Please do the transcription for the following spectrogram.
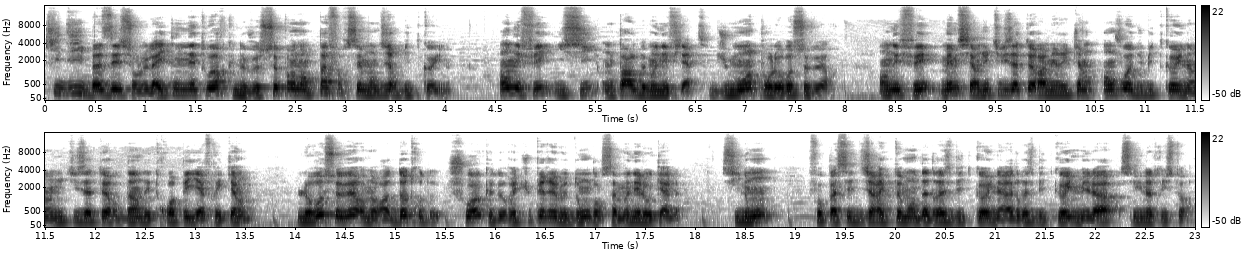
Qui dit basé sur le Lightning Network ne veut cependant pas forcément dire Bitcoin. En effet, ici, on parle de monnaie fiat, du moins pour le receveur. En effet, même si un utilisateur américain envoie du Bitcoin à un utilisateur d'un des trois pays africains, le receveur n'aura d'autre choix que de récupérer le don dans sa monnaie locale. Sinon, faut passer directement d'adresse Bitcoin à adresse Bitcoin, mais là, c'est une autre histoire.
